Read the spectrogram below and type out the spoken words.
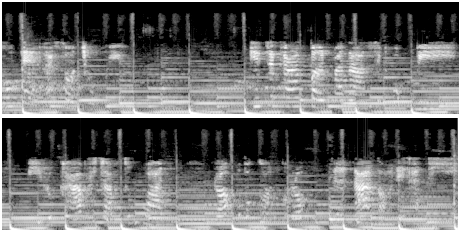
ห้องแอร์และโซนชมวิว กิจการเปิดมานาน 16 ปี มีลูกค้าประจำทุกวัน พร้อมอุปกรณ์ครบ เดินหน้าต่อได้ทันที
